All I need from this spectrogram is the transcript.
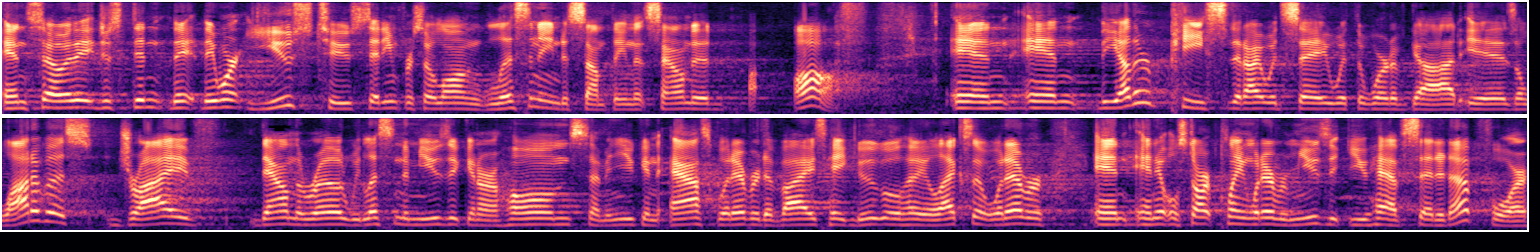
And so they just didn't, they, they weren't used to sitting for so long listening to something that sounded off. And, and the other piece that I would say with the Word of God is a lot of us drive down the road, we listen to music in our homes. I mean, you can ask whatever device, hey Google, hey Alexa, whatever, and, and it will start playing whatever music you have set it up for.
